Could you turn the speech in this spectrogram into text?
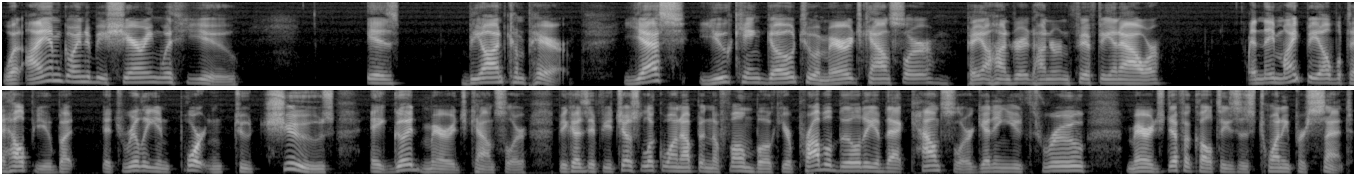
what I am going to be sharing with you is beyond compare. Yes, you can go to a marriage counselor, pay 100, 150 an hour, and they might be able to help you, but it's really important to choose a good marriage counselor because if you just look one up in the phone book, your probability of that counselor getting you through marriage difficulties is 20%.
